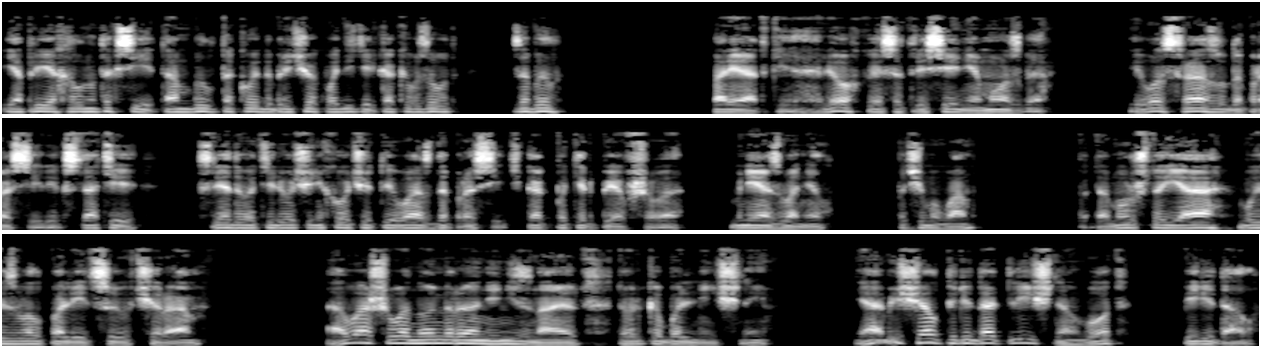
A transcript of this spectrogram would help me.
Я приехал на такси. Там был такой добрячок-водитель. Как его зовут? Забыл? — В порядке. Легкое сотрясение мозга. Его сразу допросили. Кстати, следователь очень хочет и вас допросить, как потерпевшего. Мне звонил. — Почему вам? — Потому что я вызвал полицию вчера. А вашего номера они не знают, только больничный. Я обещал передать лично, вот, передал.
